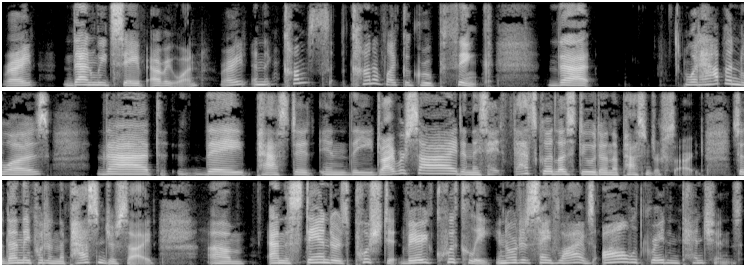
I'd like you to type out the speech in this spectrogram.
right, then we'd save everyone, right? And it comes kind of like a group think that what happened was that they passed it in the driver's side and they said, that's good, let's do it on the passenger side. So then they put it on the passenger side. Um, and the standards pushed it very quickly in order to save lives, all with great intentions.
